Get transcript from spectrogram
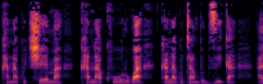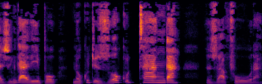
kana kuchema kana kurwa kana kutambudzika hazvingavipo nokuti zvokutanga zvapfuura.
